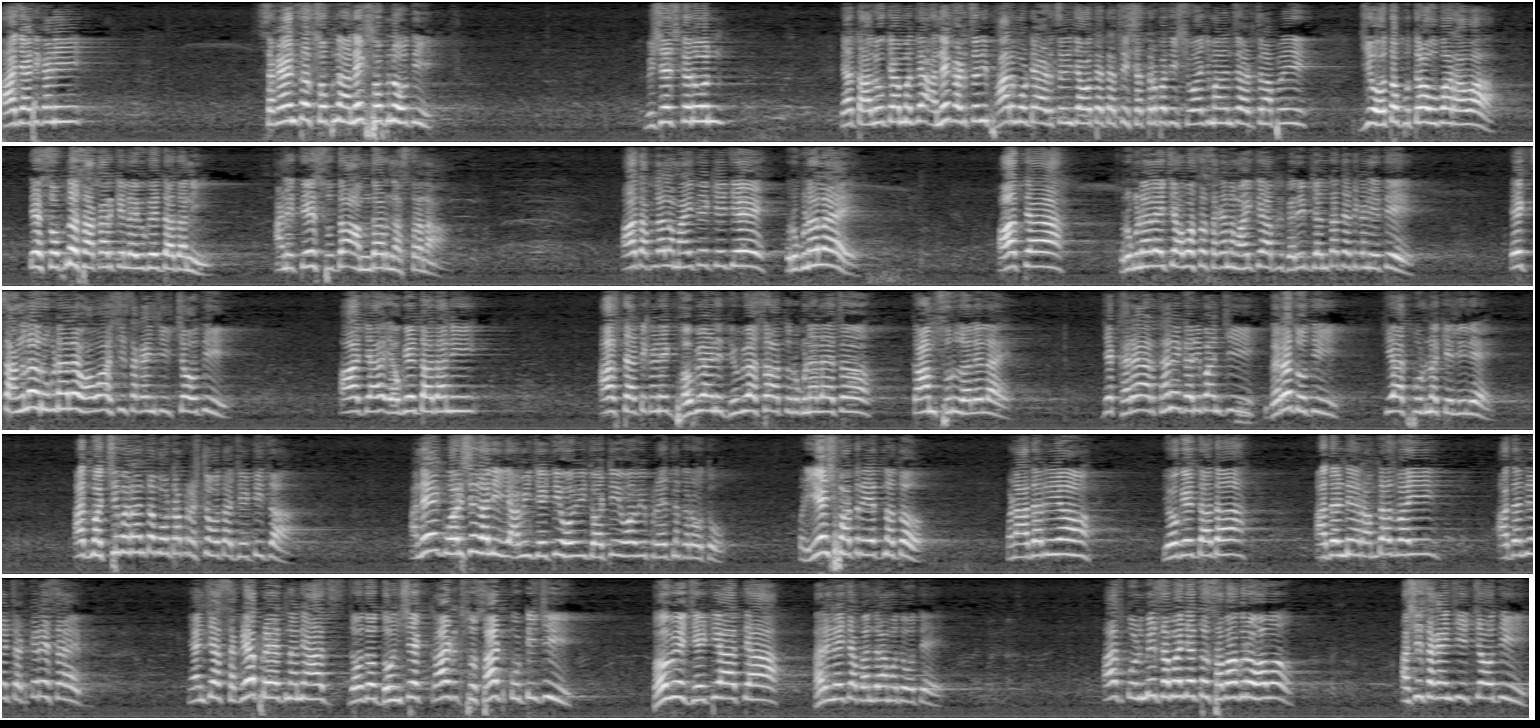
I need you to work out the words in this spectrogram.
आज या ठिकाणी सगळ्यांचं स्वप्न अनेक स्वप्न होती. विशेष करून या तालुक्यामधल्या अनेक अडचणी फार मोठ्या अडचणी ज्या होत्या त्यातली छत्रपती शिवाजी महाराजांची अडचण आपली जी होतं पुतळा उभा राहावा ते स्वप्न साकार केलं योगेश दादांनी. आणि ते सुद्धा आमदार नसताना. आज आपल्याला माहिती आहे की जे रुग्णालय आहे आज त्या रुग्णालयाची अवस्था सगळ्यांना माहिती आहे. आपली गरीब जनता त्या ठिकाणी येते. एक चांगलं रुग्णालय व्हावं अशी सगळ्यांची इच्छा होती. आज या योगेशदादांनी आज त्या ठिकाणी एक भव्य आणि दिव्य असं रुग्णालयाचं काम सुरू झालेलं आहे. जे खऱ्या अर्थाने गरिबांची गरज होती ती आज पूर्ण केलेली आहे. आज मच्छीमारांचा मोठा प्रश्न होता जेटीचा. अनेक वर्ष झाली आम्ही जेटी होवी जॉटी व्हावी प्रयत्न करत होतो. पण यश मात्र येत नव्हतं. पण आदरणीय योगेश दादा आदरणीय रामदासभाई आदरणीय टटकरे साहेब यांच्या सगळ्या प्रयत्नाने आज जवळजवळ दोनशे काठ साठ कोटीची भव्य जेटिया त्या हरण्याच्या बंदरामध्ये होते. आज कुणबी समाजाचं सभागृह व्हावं अशी सगळ्यांची इच्छा होती.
